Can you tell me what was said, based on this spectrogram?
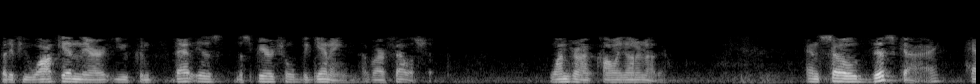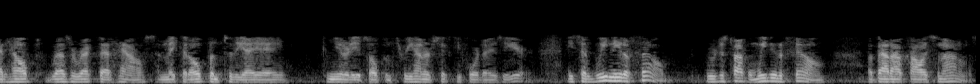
but if you walk in there, you can, that is the spiritual beginning of our fellowship. One drunk calling on another. And so this guy had helped resurrect that house and make it open to the AA community. It's open 364 days a year. He said, we need a film. We were just talking, we need a film about Alcoholics Anonymous.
